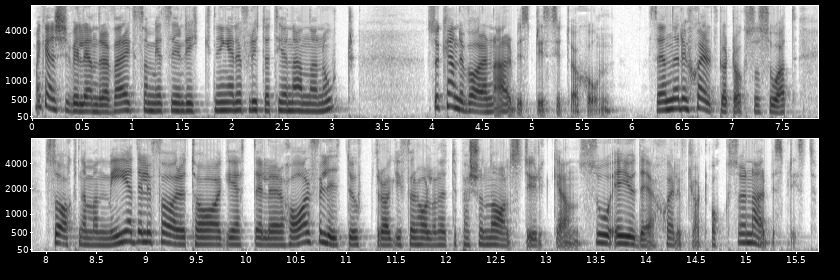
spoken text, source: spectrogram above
Man kanske vill ändra verksamhetsinriktning eller flytta till en annan ort. Så kan det vara en arbetsbristsituation. Sen är det självklart också så att saknar man medel i företaget eller har för lite uppdrag i förhållande till personalstyrkan så är ju det självklart också en arbetsbrist.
